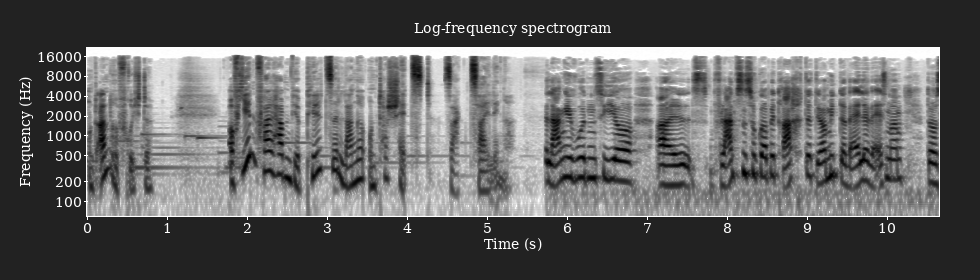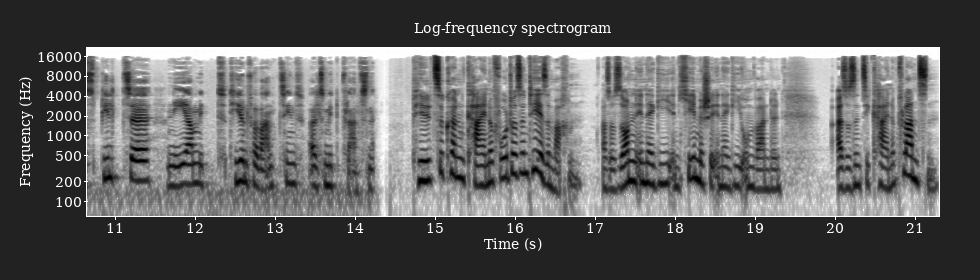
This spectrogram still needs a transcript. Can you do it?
und andere Früchte. Auf jeden Fall haben wir Pilze lange unterschätzt, sagt Zeilinger. Lange wurden sie ja als Pflanzen sogar betrachtet. Ja, mittlerweile weiß man, dass Pilze näher mit Tieren verwandt sind als mit Pflanzen. Pilze können keine Photosynthese machen, also Sonnenenergie in chemische Energie umwandeln. Also sind sie keine Pflanzen.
